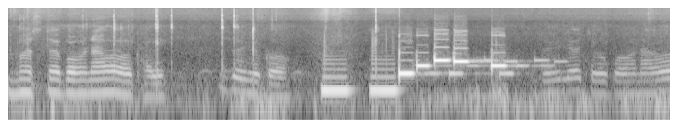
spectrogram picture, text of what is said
મસ્ત પવન આવો ખાલી. જોઈ શકો જોઈ લો કેવો પવન આવો.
